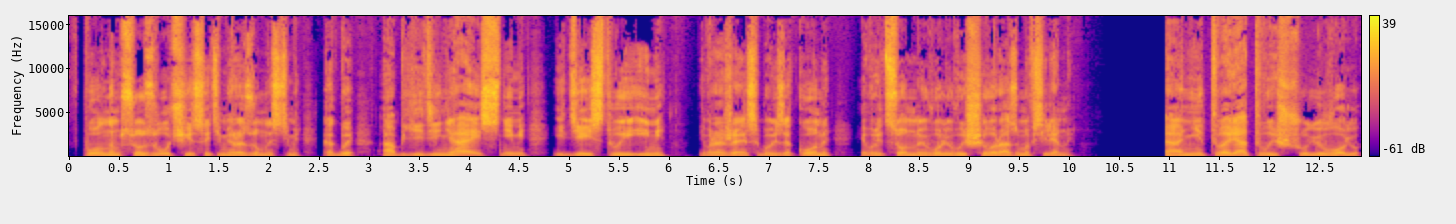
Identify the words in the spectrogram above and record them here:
в полном созвучии с этими разумностями, как бы объединяясь с ними и действуя ими, и выражая собой законы, эволюционную волю высшего разума Вселенной. Они творят высшую волю,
